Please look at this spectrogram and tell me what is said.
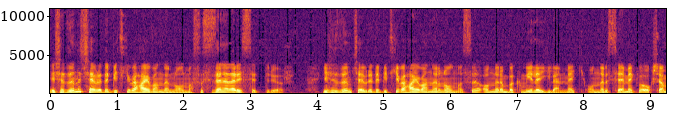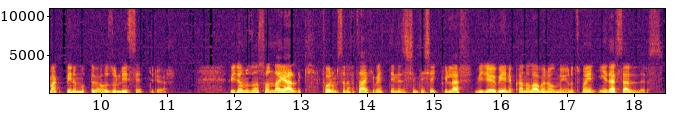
Yaşadığınız çevrede bitki ve hayvanların olması size neler hissettiriyor? Yaşadığım çevrede bitki ve hayvanların olması, onların bakımıyla ilgilenmek, onları sevmek ve okşamak beni mutlu ve huzurlu hissettiriyor. Videomuzun sonuna geldik. Forum sınıfı takip ettiğiniz için teşekkürler. Videoyu beğenip kanala abone olmayı unutmayın. İyi dersler dileriz.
